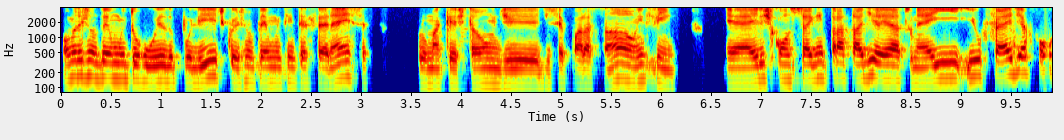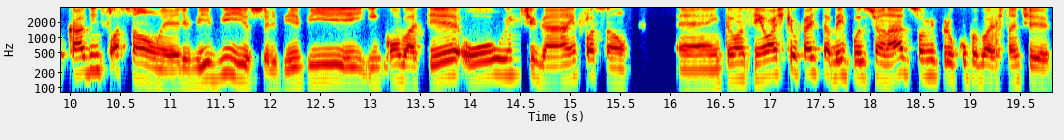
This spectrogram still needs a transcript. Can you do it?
Como eles não têm muito ruído político, eles não têm muita interferência por uma questão de, de separação, enfim, é, eles conseguem tratar direto, né? E, e, o Fed é focado em inflação, ele vive isso, ele vive em combater ou instigar a inflação. É, então, assim, eu acho que o Fed está bem posicionado, só me preocupa bastante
